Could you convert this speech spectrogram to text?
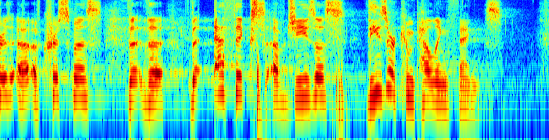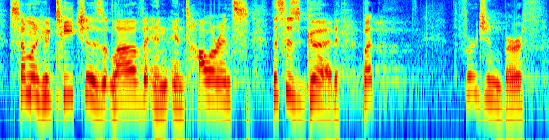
uh, of Christmas, the, the, the ethics of Jesus, these are compelling things. Someone who teaches love and, and tolerance, this is good, but the virgin birth,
